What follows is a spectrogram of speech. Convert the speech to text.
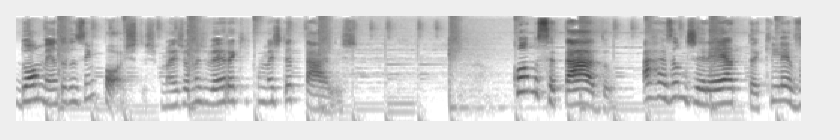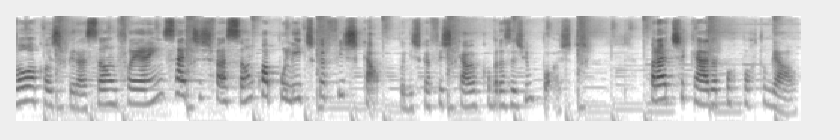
do aumento dos impostos, mas vamos ver aqui com mais detalhes. Como citado, a razão direta que levou à conspiração foi a insatisfação com a política fiscal, política fiscal e cobrança de impostos, praticada por Portugal.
